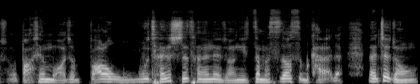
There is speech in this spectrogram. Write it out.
什么保鲜膜就包了五层十层的那种，你怎么撕都撕不开来的。那这种，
